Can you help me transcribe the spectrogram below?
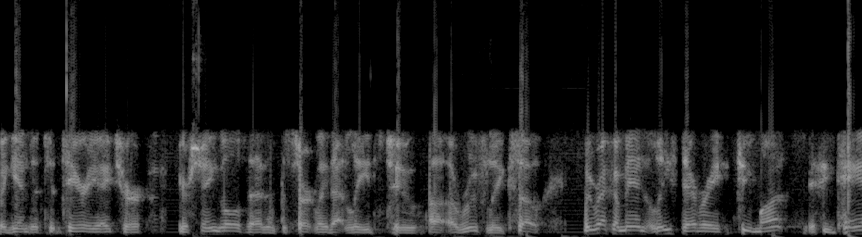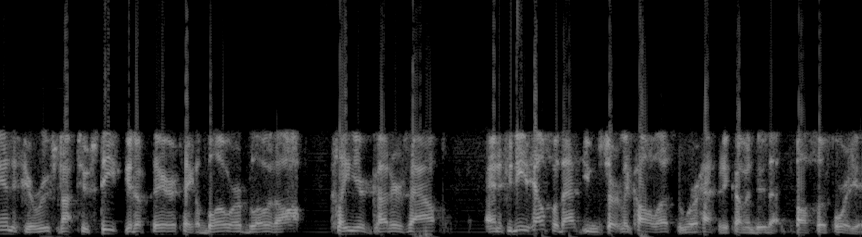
begin to deteriorate your your shingles, and certainly that leads to uh, a roof leak. So we recommend at least every few months, if you can, if your roof's not too steep, get up there, take a blower, blow it off, clean your gutters out. And if you need help with that, you can certainly call us, and we're happy to come and do that also for you.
